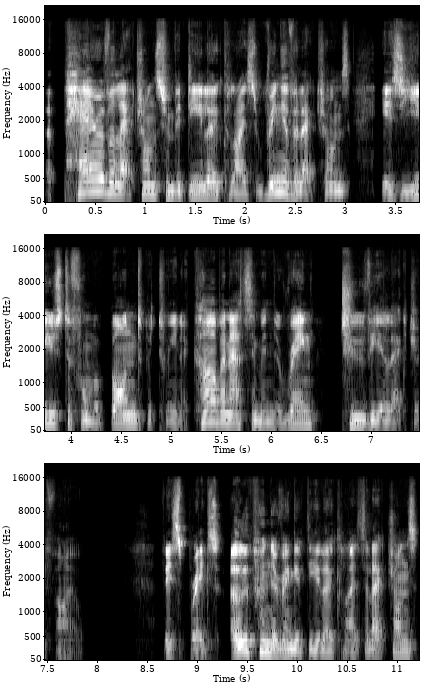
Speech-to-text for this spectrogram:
a pair of electrons from the delocalized ring of electrons is used to form a bond between a carbon atom in the ring to the electrophile. This breaks open the ring of delocalized electrons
